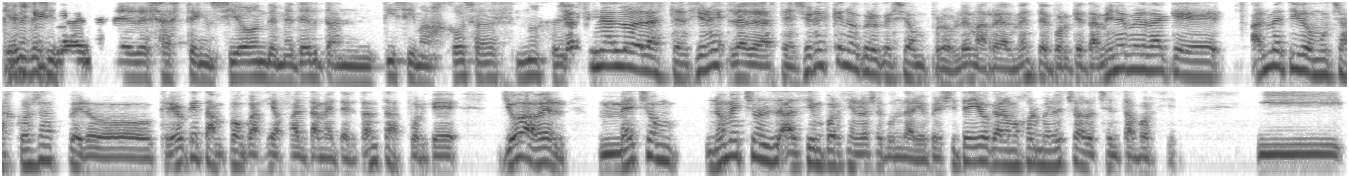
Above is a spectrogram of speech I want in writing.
¿qué que- necesidad de meter esa extensión, de meter tantísimas cosas? No sé. Yo al final lo de las tensiones, lo de las tensiones que no creo que sea un problema realmente, porque también es verdad que han metido muchas cosas, pero creo que tampoco hacía falta meter tantas, porque yo, a ver, me he hecho, no me he hecho al 100% lo secundario, pero sí te digo que a lo mejor me lo he hecho al 80%. Y,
